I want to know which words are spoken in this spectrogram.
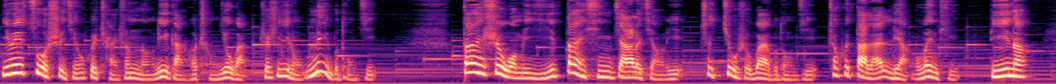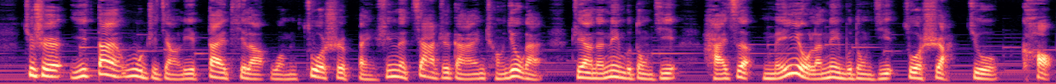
因为做事情会产生能力感和成就感，这是一种内部动机。但是我们一旦新加了奖励，这就是外部动机，这会带来两个问题。第一呢？就是一旦物质奖励代替了我们做事本身的价值感、成就感这样的内部动机，孩子没有了内部动机，做事啊就靠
